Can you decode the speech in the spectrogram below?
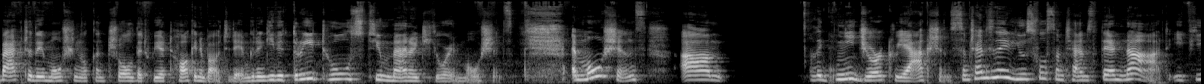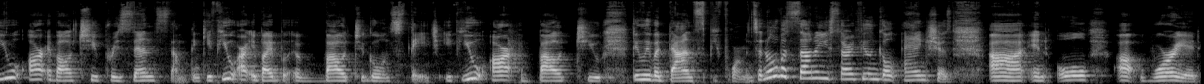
back to the emotional control that we are talking about today. I'm going to give you three tools to manage your emotions. Emotions, um, like knee jerk reactions. Sometimes they're useful, sometimes they're not. If you are about to present something, if you are about to go on stage, if you are about to deliver dance performance, and all of a sudden you start feeling all anxious uh, and all uh, worried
